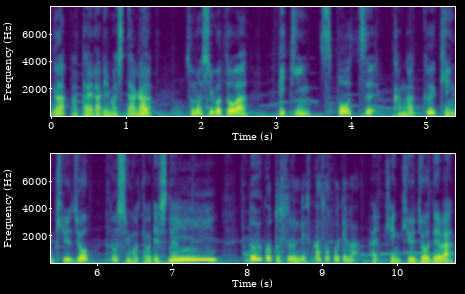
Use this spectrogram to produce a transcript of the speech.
が与えられましたが、はい。その仕事は北京スポーツ科学研究所の仕事でした、うんうん。どういうことするんですか？そこでは。はい、研究所では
